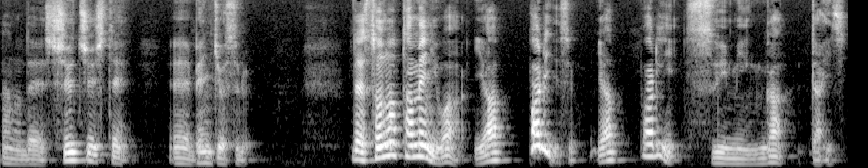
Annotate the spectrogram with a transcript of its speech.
なので集中して、えー勉強する。でそのためにはやっぱりですよ。やっぱり睡眠が大事。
